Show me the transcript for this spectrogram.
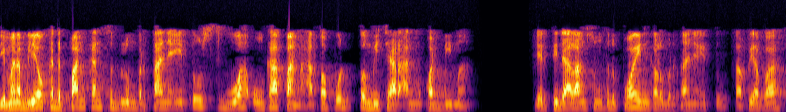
Di mana beliau kedepankan sebelum bertanya itu sebuah ungkapan ataupun pembicaraan mukaddimah jadi tidak langsung to the point kalau bertanya itu. Tapi apa?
